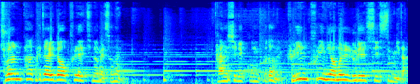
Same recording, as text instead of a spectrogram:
주안파크자이더 플래티넘에서는 당신이 꿈꾸던 그린 프리미엄을 누릴 수 있습니다.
